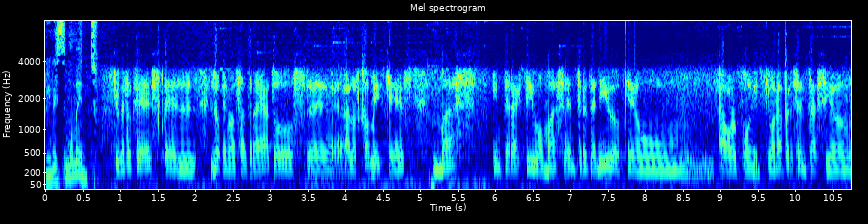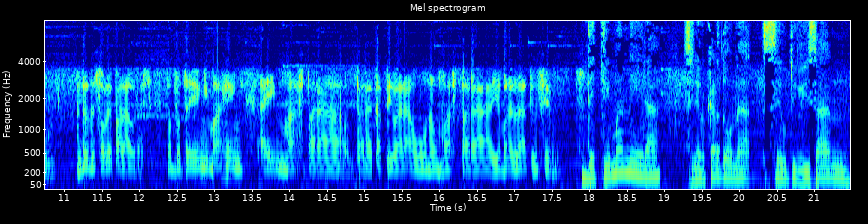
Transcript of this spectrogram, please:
en este momento? Yo creo que es el, lo que nos atrae a todos eh, a los cómics, que es más interactivo, más entretenido que un PowerPoint, que una presentación donde solo hay palabras. Cuando en imagen hay más para, para captivar a uno, más para llamarle la atención. ¿De qué manera, señor Cardona, se utilizan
